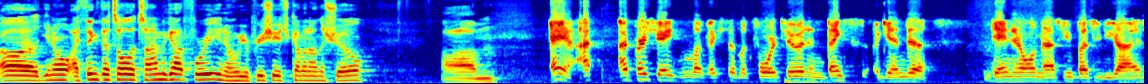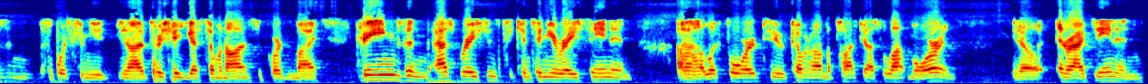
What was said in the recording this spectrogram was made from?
Uh, you know, I think that's all the time we got for you. You know, we appreciate you coming on the show. Um, Hey, I, I appreciate and look, like I said, look forward to it. And thanks again to Daniel and Matthew, both of you guys, and the sports commute. You know, I appreciate you guys coming on and supporting my dreams and aspirations to continue racing. And uh, look forward to coming on the podcast a lot more and, you know, interacting and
